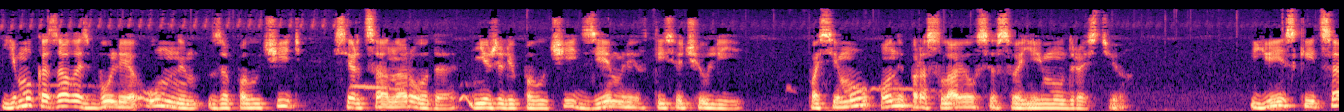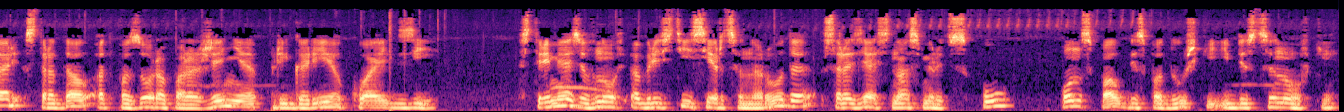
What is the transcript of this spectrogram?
Ему казалось более умным заполучить сердца народа, нежели получить земли в тысячу ли. Посему он и прославился своей мудростью. Юэйский царь страдал от позора поражения при горе Куайдзи, Стремясь вновь обрести сердце народа, сразясь насмерть с У, он спал без подушки и без циновки,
